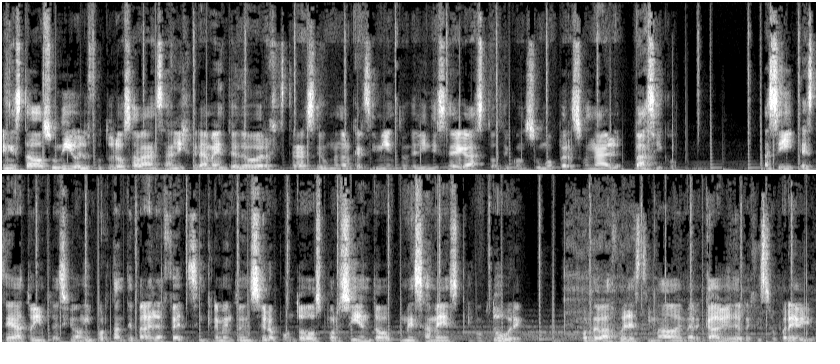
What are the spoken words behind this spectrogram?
En Estados Unidos, los futuros avanzan ligeramente luego de registrarse un menor crecimiento en el índice de gastos de consumo personal básico. Así, este dato de inflación importante para la Fed se incrementó en 0.2% mes a mes en octubre, por debajo del estimado de mercado y del registro previo.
